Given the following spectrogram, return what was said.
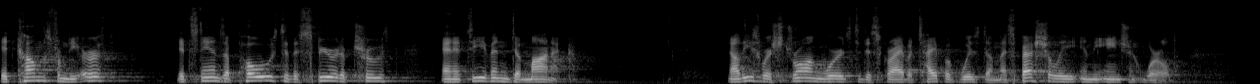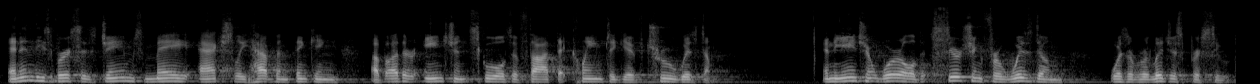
It comes from the earth, it stands opposed to the spirit of truth, and it's even demonic. Now, these were strong words to describe a type of wisdom, especially in the ancient world. And in these verses, James may actually have been thinking of other ancient schools of thought that claim to give true wisdom. In the ancient world, searching for wisdom was a religious pursuit.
